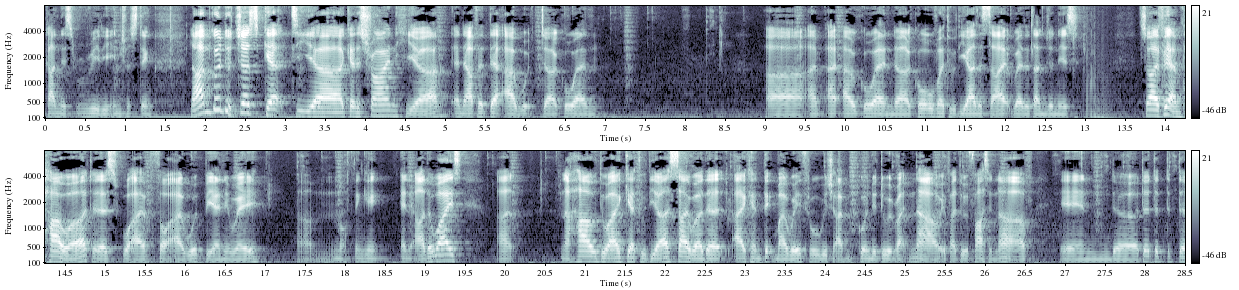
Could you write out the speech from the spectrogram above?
gun is really interesting. Now I'm going to just get the uh, get the shrine here, and after that I would uh, go and uh, I, I I'll go and uh, go over to the other side where the dungeon is. So I feel empowered. That's what I thought I would be anyway. Um, not thinking any otherwise. Uh, now, how do I get to the other side? That I can dig my way through, which I'm going to do it right now if I do it fast enough. And uh, da, da, da,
